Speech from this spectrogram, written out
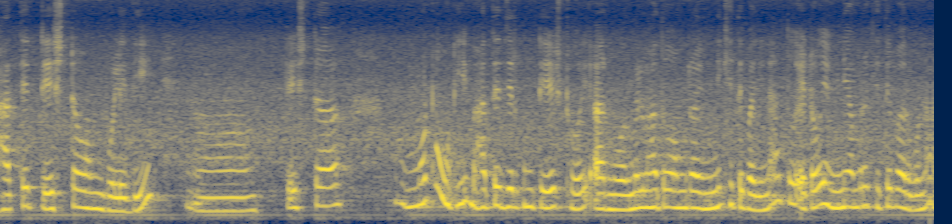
ভাতের টেস্টটাও আমি বলে দিই। টেস্টটা মোটামুটি ভাতের যেরকম টেস্ট হয়, আর নর্মাল ভাতও আমরা এমনি খেতে পারি না, তো এটাও এমনি আমরা খেতে পারব না,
